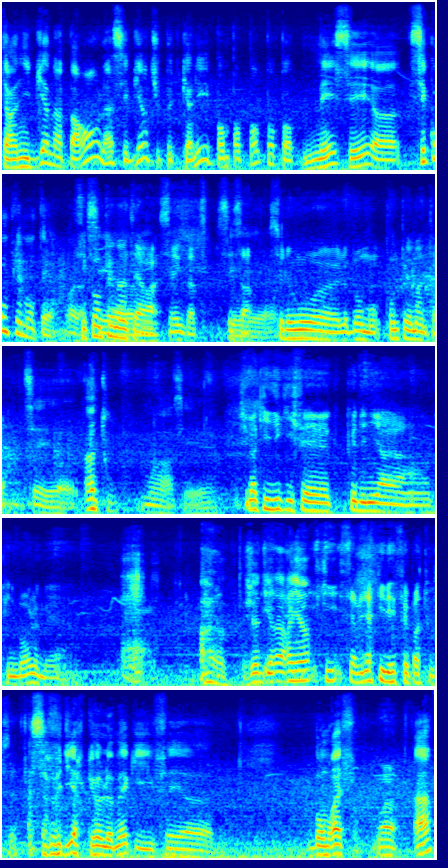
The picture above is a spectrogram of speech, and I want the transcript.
tu as un nid bien apparent, là c'est bien, tu peux te caler, pom, pom, pom, pom, pom. mais c'est euh, c'est complémentaire. Voilà, c'est complémentaire, euh, ouais, c'est exact. C'est ça. euh, C'est le mot, euh, le bon mot, complémentaire. C'est euh, un tout. C'est. Celui-là qui dit qu'il fait que des nids en pinball, mais Ah, je dirais rien. qui- ça veut dire qu'il les fait pas tous. hein. Ça veut dire que le mec il fait. euh, Bon, bref. Voilà. Hein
